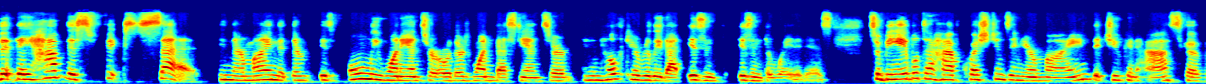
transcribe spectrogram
that they have this fixed set in their mind that there is only one answer or there's one best answer. And in healthcare really that isn't isn't the way it is. So being able to have questions in your mind that you can ask of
